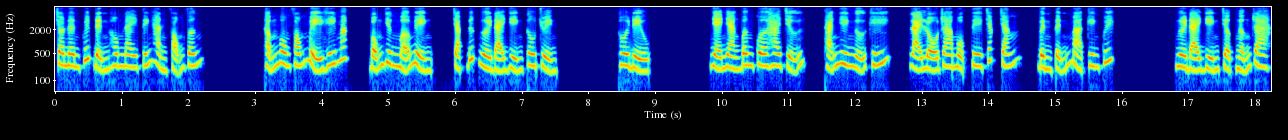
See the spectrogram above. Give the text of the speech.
cho nên quyết định hôm nay tiến hành phỏng vấn. Thẩm ngôn phóng mị hí mắt, bỗng dưng mở miệng, chặt đứt người đại diện câu chuyện. Thôi điệu. Nhẹ nhàng bâng quơ hai chữ, thản nhiên ngữ khí, lại lộ ra một tia chắc chắn, bình tĩnh mà kiên quyết. Người đại diện chợt ngẩn ra.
